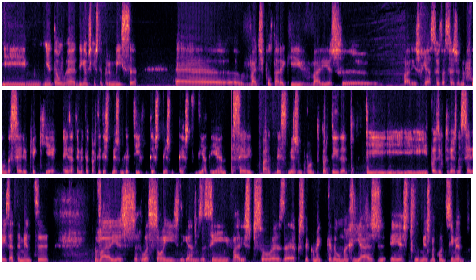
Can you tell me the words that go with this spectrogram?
E, e então, uh, digamos que esta premissa uh, vai despoltar aqui várias, uh, várias reações, ou seja, no fundo a série o que é que é? É exatamente a partir deste mesmo gatilho, deste mesmo teste de ADN, a série parte desse mesmo ponto de partida e, e, e depois o que tu vês na série é exatamente várias relações, digamos assim, várias pessoas a perceber como é que cada uma reage a este mesmo acontecimento.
